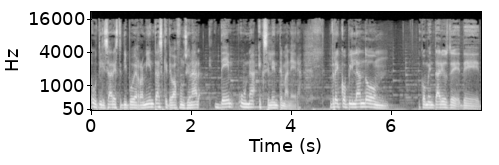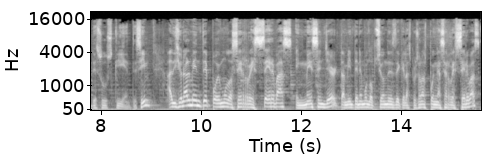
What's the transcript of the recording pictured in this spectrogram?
utilizar este tipo de herramientas que te va a funcionar de una excelente manera. Recopilando mm, comentarios de, sus clientes, ¿sí? Adicionalmente podemos hacer reservas en Messenger, también tenemos la opción desde que las personas pueden hacer reservas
